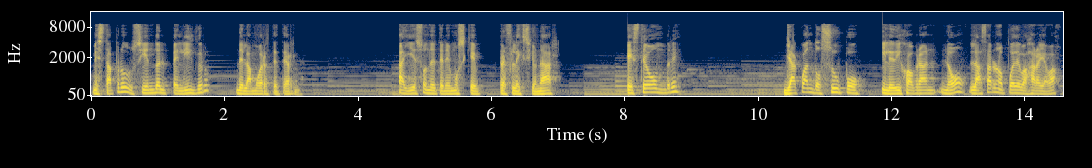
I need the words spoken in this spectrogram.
me está produciendo el peligro de la muerte eterna. Ahí es donde tenemos que reflexionar. Este hombre, ya cuando supo y le dijo a Abraham, no, Lázaro no puede bajar allá abajo.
